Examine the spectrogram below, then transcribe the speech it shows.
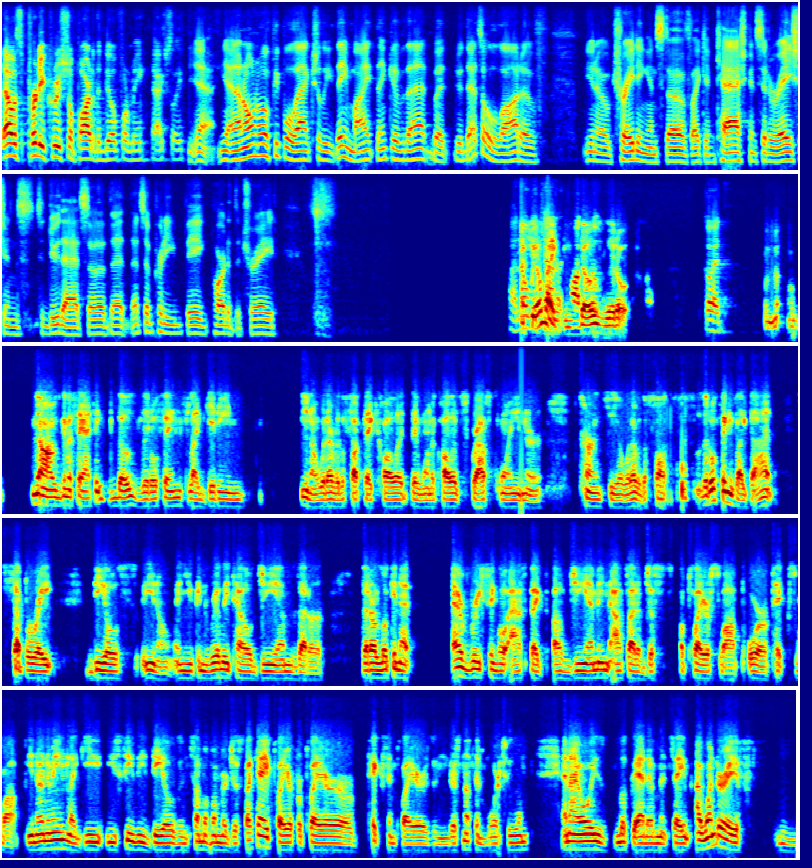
that was a pretty crucial part of the deal for me, actually. Yeah, yeah, and I don't know if people actually they might think of that, but dude, that's a lot of you know trading and stuff like in cash considerations to do that. So that that's a pretty big part of the trade. I know I feel like those little. Go ahead. No, I was gonna say I think those little things like getting, you know, whatever the fuck they call it, they want to call it Scrouse coin or currency or whatever the fuck, little things like that separate deals, you know, and you can really tell GMs that are that are looking at every single aspect of GMing outside of just a player swap or a pick swap. You know what I mean? Like you you see these deals and some of them are just like, hey, player for player or picks and players, and there's nothing more to them. And I always look at them and say, I wonder if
